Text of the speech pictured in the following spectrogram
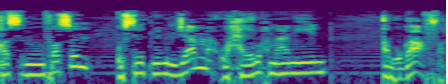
قصر منفصل وسيلة ميم الجمع وهيروح مع مين؟ أبو جعفر.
